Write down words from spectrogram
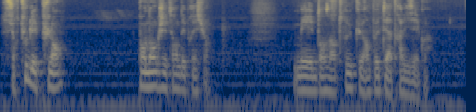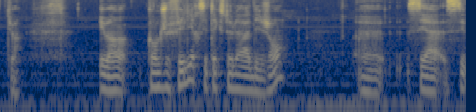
sur tous les plans pendant que j'étais en dépression. Mais dans un truc un peu théâtralisé quoi. Tu vois. Et ben quand je fais lire ces textes là à des gens c'est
